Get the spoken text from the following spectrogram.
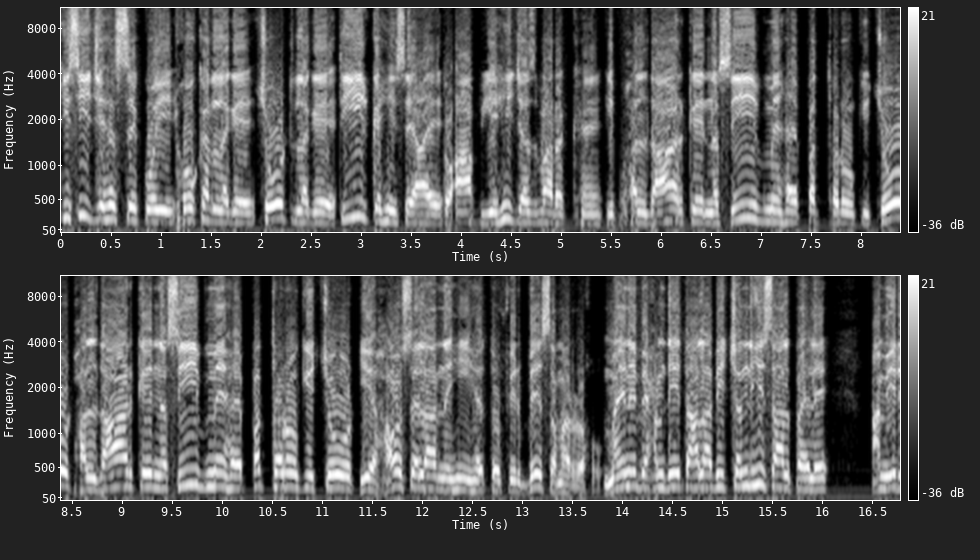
کسی جہد سے کوئی ٹھوکر لگے، چوٹ لگے، تیر کہیں سے آئے تو آپ یہی جذبہ رکھیں کہ پھلدار کے نصیب میں ہے پتھروں کی چوٹ، پھلدار کے نصیب میں ہے پتھروں کی چوٹ، یہ حوصلہ نہیں ہے تو پھر بے سمر رہو۔ میں نے بحمدی تعالیٰ بھی چند ہی سال پہلے امیر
